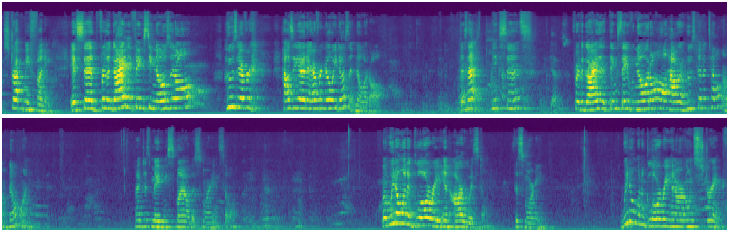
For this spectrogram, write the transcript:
struck me funny. It said, for the guy that thinks he knows it all, who's ever, how's he to ever know he doesn't know it all? Does that make sense? For the guy that thinks they know it all, how, who's going to tell them? No one. That just made me smile this morning, so. But we don't want to glory in our wisdom this morning. We don't want to glory in our own strength.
